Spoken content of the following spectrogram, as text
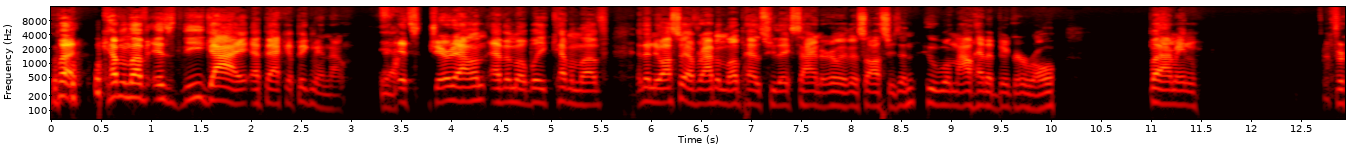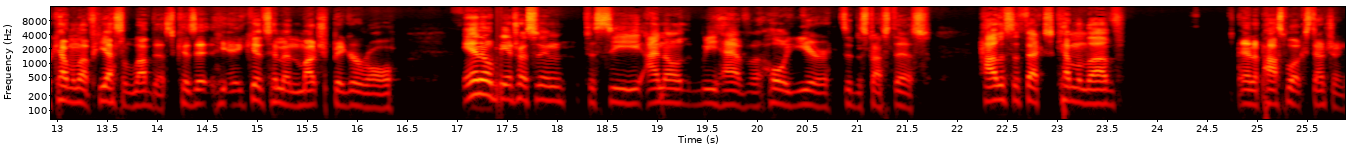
But Kevin Love is the guy at backup big man now. Yeah. It's Jarrett Allen, Evan Mobley, Kevin Love, and then you also have Robin Lopez, who they signed earlier this offseason, who will now have a bigger role. But I mean, for Kevin Love, he has to love this because it, it gives him a much bigger role. And it'll be interesting to see. I know we have a whole year to discuss this, how this affects Kevin Love and a possible extension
